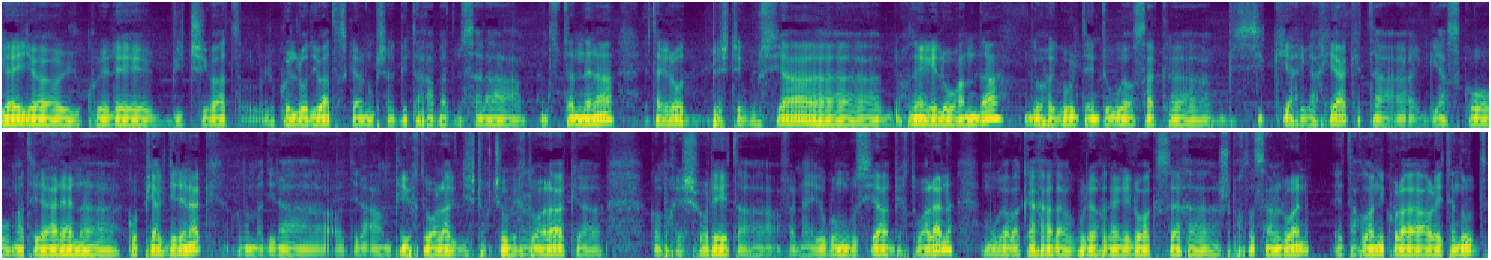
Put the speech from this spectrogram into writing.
gai uh, ukulele bitxi bat, ukulele lodi bat, azkaren pisat gitarra bat bezala entzuten dena, eta gero beste guzia, uh, ordenak gailu handa, gaur egu eta intugu gauzak uh, biziki harrigarriak eta giazko materialaren uh, kopiak direnak, ordenak bat dira, dira ampli virtualak, distortzio mm -hmm. virtualak, uh, kompresore eta nahi dugun guzia virtualan, muga bakarra da gure ordenak gailuak zer uh, suportatzen luen, eta ordenak nikola hola dut,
